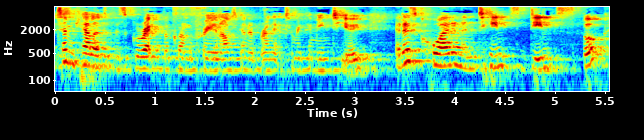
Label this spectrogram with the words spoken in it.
Tim Keller did this great book on prayer, and I was going to bring it to recommend to you. It is quite an intense, dense book,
